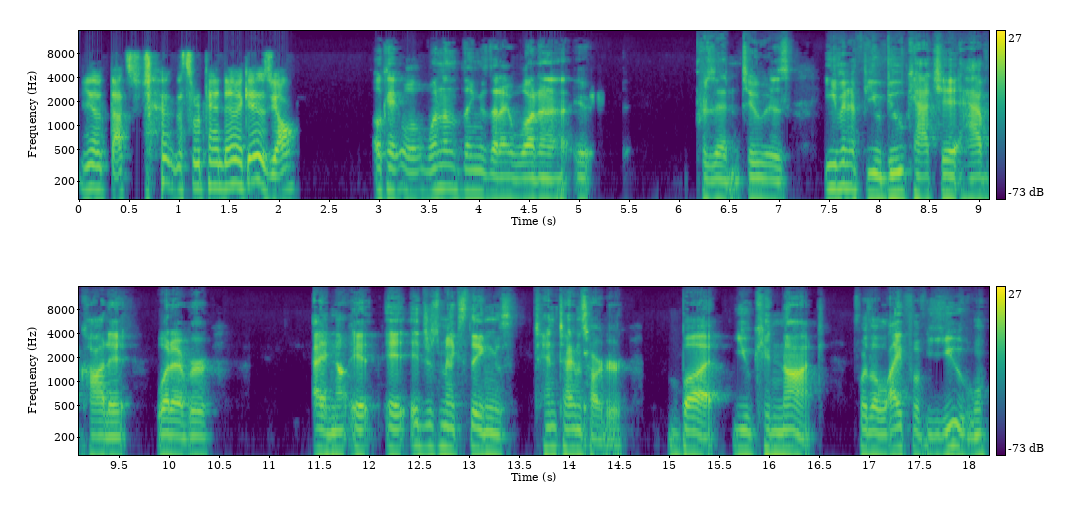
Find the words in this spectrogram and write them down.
you know, that's that's what a pandemic is, y'all. Okay, well, one of the things that I want to eh, present too is even if you do catch it, have caught it, whatever, I know it, it it just makes things 10 times harder, but you cannot for the life of you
